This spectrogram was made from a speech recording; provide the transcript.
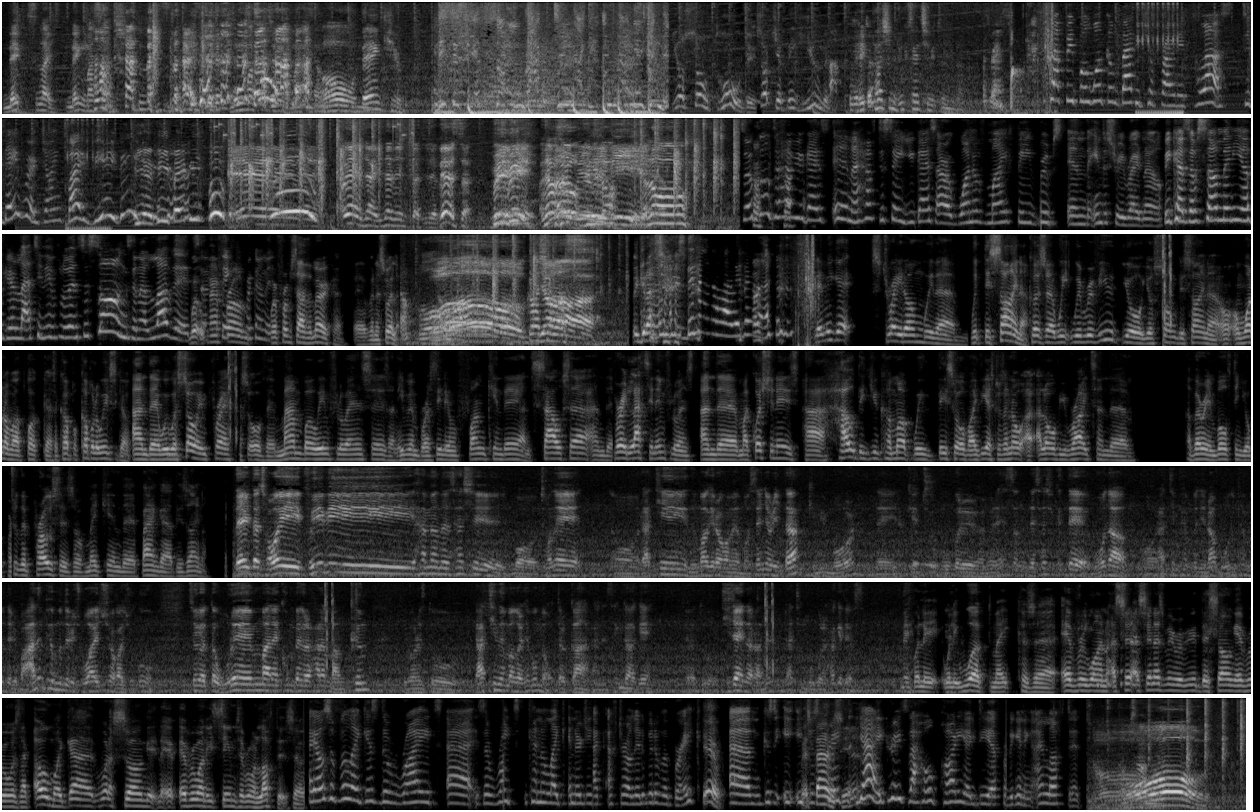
넥 슬라이스, 넥 마사지. 마사지. 목 마사지. Oh, thank you. This is some rock tonight. You're so tall, dude. Such a big human. 186cm입니다. What's up, people? Welcome back to your Friday Plus. Today we're joined by VAV. VAV, baby. Woo! 예. 오늘 자 인사드립니다. VAV. VAV. 안녕하세요. VAV. Hello. So cool to have you guys in. I have to say, you guys are one of my favorite groups in the industry right now because of so many of your Latin influences songs, and I love it. We're, so we're thank you from for coming. we're from South America, uh, Venezuela. 오, 야. Gracias. De nada, de nada. Let me get straight on with um with designer because uh, we we reviewed your your song designer on, on one of our podcasts a couple couple of weeks ago and uh, we were so impressed with sort of the mambo influences and even brazilian funk in there and salsa and uh, very latin influenced and uh, my question is uh, how did you come up with these sort of ideas because i know a, a lot of you write and um, are very involved in your to the process of making the banger designer 네, 일단 저희 VB 하면은 사실 뭐 전에 어, 라틴 음악이라고 하면 뭐 세뇨리타, 김민몰 네 이렇게 두 곡을 발매를 했었는데 사실 그때 워낙 어, 라틴 팬분이랑 모든 팬분들이 많은 팬분들이 좋아해 주셔가지고 저희가 또 오랜만에 컴백을 하는 만큼 이번에 또 라틴 음악을 해보면 어떨까라는 생각에 제가 또 디자이너라는 라틴 곡을 하게 되었습니다. me. Well, it well it worked, mate, because uh, everyone as soon, as soon as we reviewed the song, everyone was like, "Oh my god, what a song!" It, everyone, it seems, everyone loved it. So I also feel like it's the right, uh, it's the right kind of like energy after a little bit of a break. Yeah. Um, because it, it just dance, creates, you know? yeah, it creates that whole party idea from the beginning. I loved it. Oh. oh.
